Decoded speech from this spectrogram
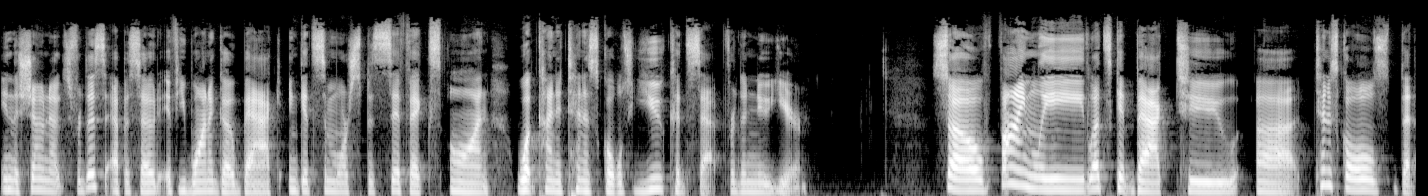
in the show notes for this episode if you want to go back and get some more specifics on what kind of tennis goals you could set for the new year. So finally, let's get back to uh, tennis goals that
